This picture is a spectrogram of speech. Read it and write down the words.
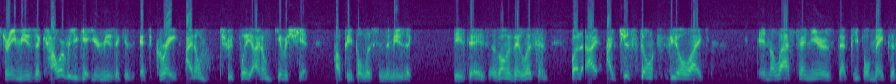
stream music, however you get your music is it's great. I don't truthfully I don't give a shit how people listen to music these days as long as they listen. But I I just don't feel like in the last 10 years that people make the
